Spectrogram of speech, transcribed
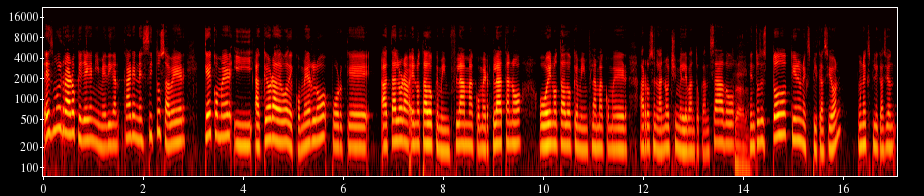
es muy raro que lleguen y me digan, Karen, es necesito saber qué comer y a qué hora debo de comerlo porque a tal hora he notado que me inflama comer plátano o he notado que me inflama comer arroz en la noche y me levanto cansado. Entonces todo tiene una explicación una explicación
